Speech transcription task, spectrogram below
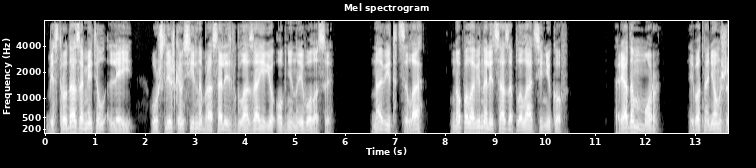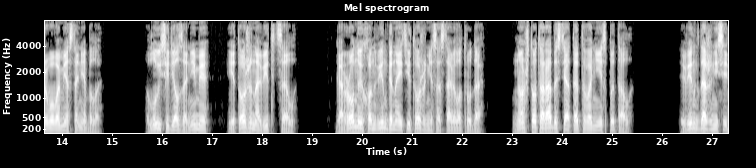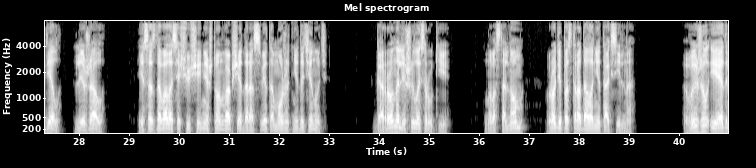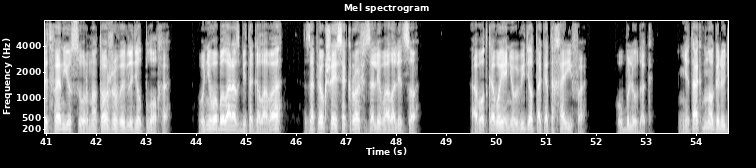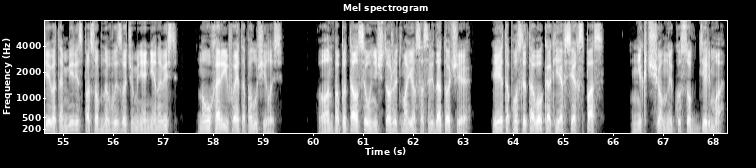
Без труда заметил Лей, уж слишком сильно бросались в глаза ее огненные волосы. На вид цела, но половина лица заплыла от синяков. Рядом мор, и вот на нем живого места не было. Луи сидел за ними и тоже на вид цел. Гаррону и Хонвинга найти тоже не составило труда, но что-то радости от этого не испытал. Винг даже не сидел, лежал, и создавалось ощущение, что он вообще до рассвета может не дотянуть. Гаррона лишилась руки, но в остальном вроде пострадала не так сильно. Выжил и Эдрид Фен Юсур, но тоже выглядел плохо. У него была разбита голова, запекшаяся кровь заливала лицо. А вот кого я не увидел, так это Харифа. Ублюдок. Не так много людей в этом мире способны вызвать у меня ненависть, но у Харифа это получилось. Он попытался уничтожить мое сосредоточие, и это после того, как я всех спас. Никчемный кусок дерьма.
